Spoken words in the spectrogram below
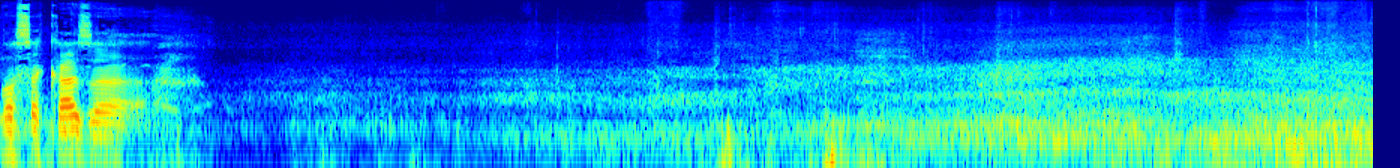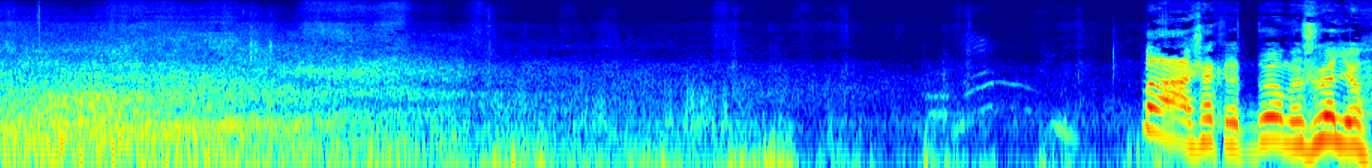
Nossa casa Ah, já que doeu meu joelho.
